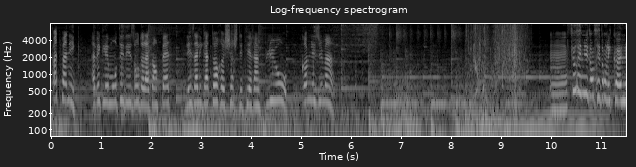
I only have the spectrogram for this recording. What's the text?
Pas de panique. Avec les montées des eaux de la tempête, les alligators recherchent des terrains plus hauts, comme les humains. On ferait mieux d'entrer dans l'école.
